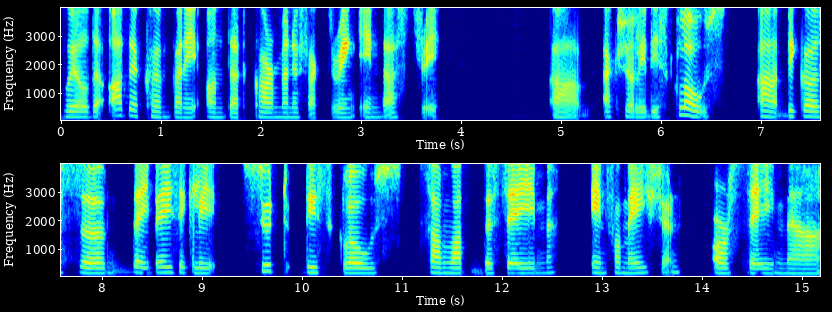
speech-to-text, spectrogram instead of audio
will the other company on that car manufacturing industry um, actually disclose uh, because uh, they basically should disclose somewhat the same information or same uh,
